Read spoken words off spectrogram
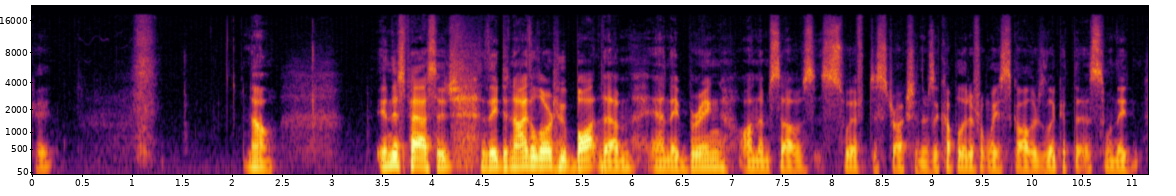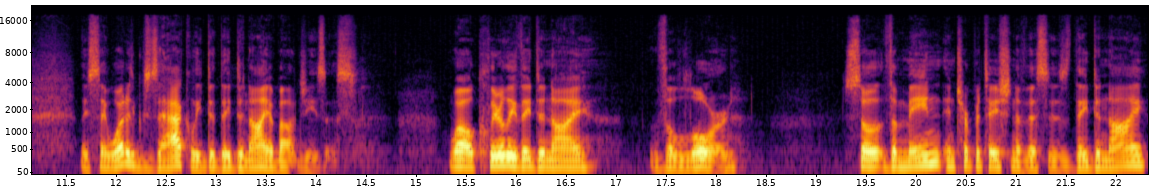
Okay? Now, in this passage, they deny the Lord who bought them and they bring on themselves swift destruction. There's a couple of different ways scholars look at this. When they, they say, what exactly did they deny about Jesus? Well, clearly they deny the Lord. So the main interpretation of this is they deny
